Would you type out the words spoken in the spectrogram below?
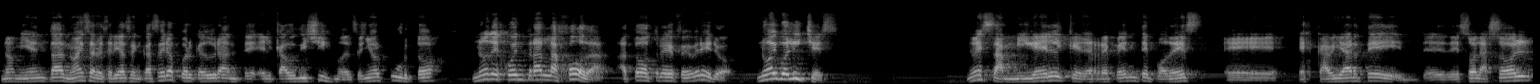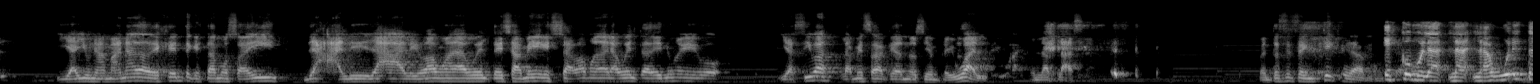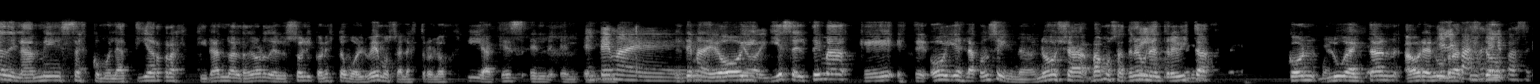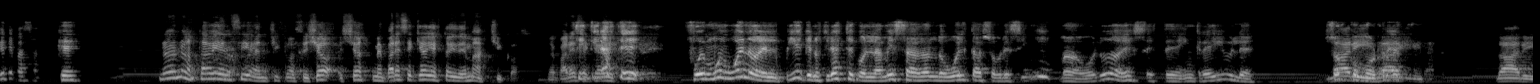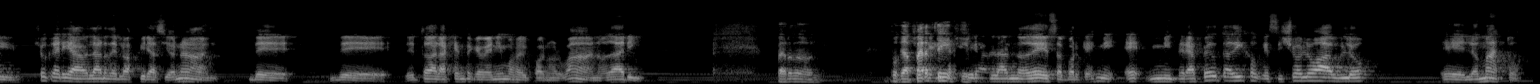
no mientas, no hay cervecerías en caseros porque durante el caudillismo del señor Curto no dejó entrar la joda a todo 3 de febrero. no hay boliches. No es San Miguel que de repente podés eh, de, de sol a sol y hay una manada de gente que estamos ahí, dale, dale, vamos a dar vuelta a esa mesa, vamos a dar la vuelta de nuevo. Y así va, la mesa va quedando siempre igual en la plaza. Entonces, ¿en qué quedamos? Es como la, la- la vuelta de la mesa, es como la Tierra girando alrededor del Sol, y con esto volvemos a la astrología, que es el, el- El el- tema de, el tema de hoy, y es el tema que este, hoy es la consigna, ¿no? Ya vamos a tener Sí, una entrevista con Bueno. Lu Gaitán ahora en ¿Qué un pasa? ratito. ¿Qué le pasa? ¿Qué te pasa? ¿Qué? No, no, está bien, sigan, chicos. Y Yo, yo me parece que hoy estoy de más, chicos. Me parece Si que hoy- tiraste, fue muy bueno el pie que nos tiraste con la mesa dando vueltas sobre sí misma, boludo, es este, increíble. Sos Dari, como Dari, Dari, yo quería hablar de lo aspiracional, de, de, de toda la gente que venimos del conurbano, Dari. Perdón. Porque Yo aparte, quería seguir hablando de eso, porque es mi, eh, mi terapeuta dijo que si yo lo hablo, eh, lo mato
